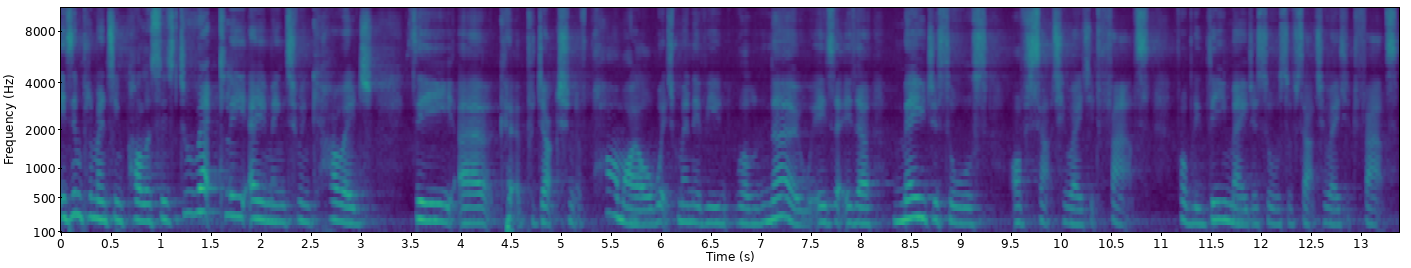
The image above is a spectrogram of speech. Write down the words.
is implementing policies directly aiming to encourage the uh, production of palm oil, which many of you will know is a, is a major source of saturated fats, probably the major source of saturated fats,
